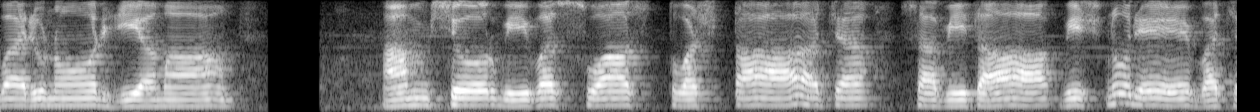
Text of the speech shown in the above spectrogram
वरुणोर्यमाम्। अंशुर्विवस्वास्त्वष्टा च सविता विष्णुरेव च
